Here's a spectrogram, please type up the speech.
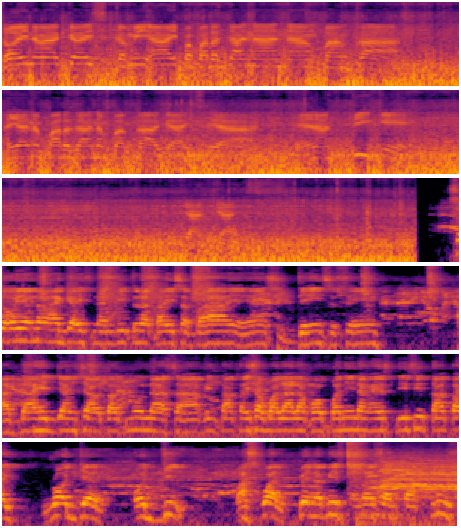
So ayun na nga guys, kami ay paparadana ng bangka. Ayan ang paradana ng bangka guys. Ayan. Ayan ang tike. Yan guys. So yan na guys, nandito na tayo sa bahay. Ayan, si Dane Susain. At dahil dyan, shoutout muna sa aking tatay sa Walala Company ng SDC, tatay Roger OG Pascual Benavista ng Santa Cruz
